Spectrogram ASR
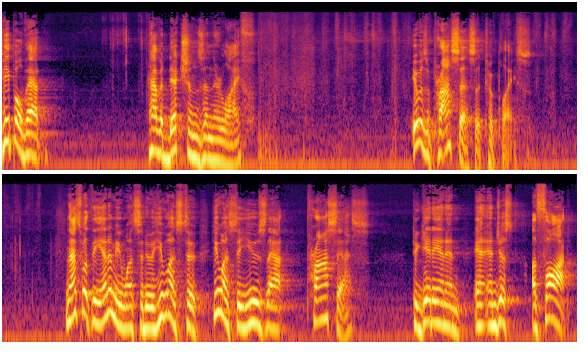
people that have addictions in their life, it was a process that took place. And that's what the enemy wants to do. He wants to, he wants to use that process to get in and, and, and just a thought,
